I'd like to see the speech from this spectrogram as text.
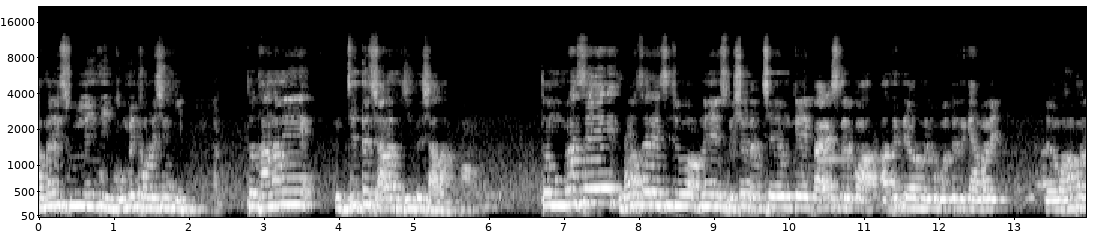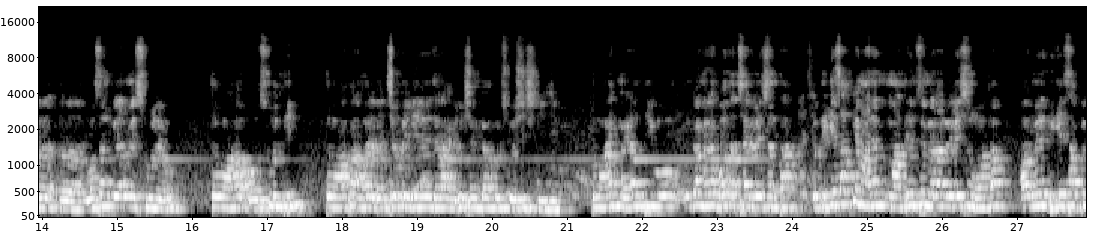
हमारी स्कूल नहीं थी उम्मीद फाउंडेशन की तो थाना में जिद्द शाला थी जिद्द शाला तो मुमरा से बहुत सारे ऐसे जो अपने स्पेशल बच्चे उनके पेरेंट्स मेरे को आते थे और मेरे को बोलते थे कि हमारे वहाँ पर वसंत विहार में स्कूल है वो। तो वहाँ स्कूल थी। तो वहाँ पर हमारे बच्चों के लिए जरा एडमिशन का कुछ कोशिश कीजिए। तो वहाँ एक मैडम थी, वो, उनका मेरा बहुत अच्छा रिलेशन था। तो दिगे साहब के माध्यम माध्यम से मेरा रिलेशन हुआ था। और मैंने दिगे साहब को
